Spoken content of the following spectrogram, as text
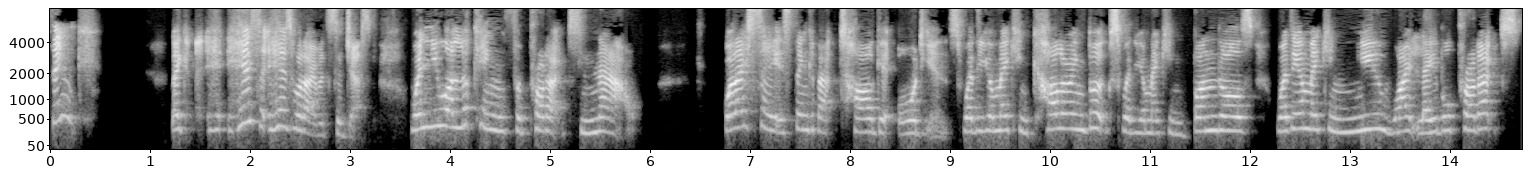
think like here's here's what I would suggest. When you are looking for products now, what I say is think about target audience, whether you're making coloring books, whether you're making bundles, whether you're making new white label products,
